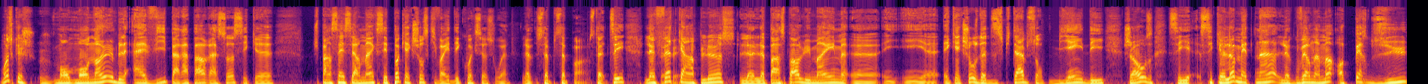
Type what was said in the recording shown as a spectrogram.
Moi ce que je- mon humble avis par rapport à ça c'est que je pense sincèrement que c'est pas quelque chose qui va aider quoi que ce soit. Le, ce- ce- ce- tu sais, le fait, fait. qu'en plus, le, le passeport lui-même euh, est, est, euh, est quelque chose de discutable sur bien des choses, c'est c'est que là, maintenant, le gouvernement a perdu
